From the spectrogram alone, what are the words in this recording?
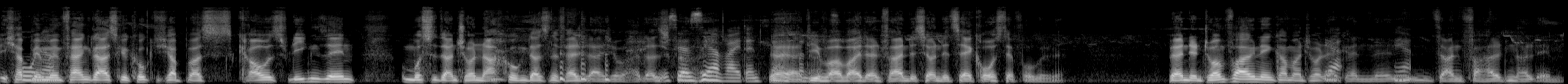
ich habe mir mit dem Fernglas geguckt, ich habe was Graues fliegen sehen und musste dann schon nachgucken, dass es eine Feldleiche war. Das Die ist ist ja sehr weit entfernt. Ja, ja, die uns. war weit entfernt, ist ja nicht sehr groß, der Vogel. Ne? Während den Turmfalken, den kann man schon Ja. erkennen, ne? Ja. in seinem Verhalten halt eben.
